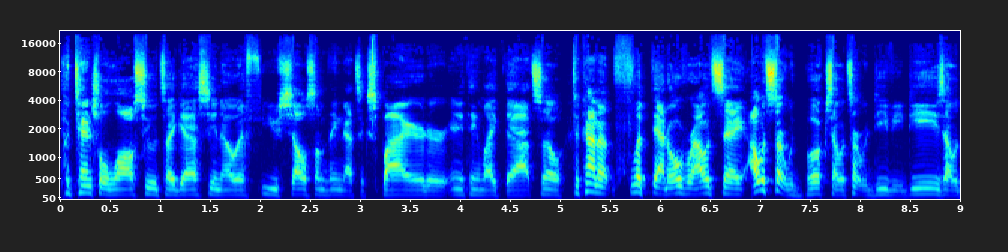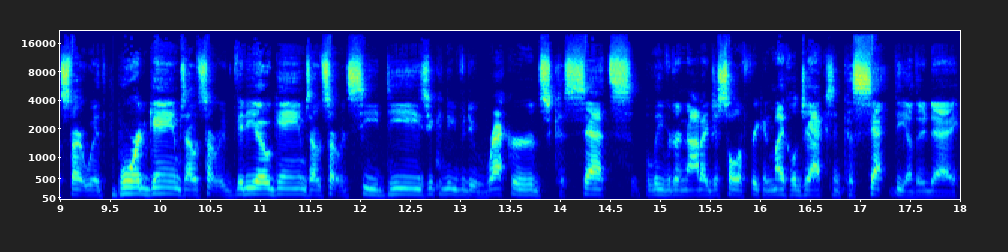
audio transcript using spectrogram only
potential lawsuits, I guess, you know, if you sell something that's expired or anything like that. So to kind of flip that over, I would say I would start with books, I would start with DVDs, I would start with board games, I would start with video games, I would start with CDs. You can even do records, cassettes. Believe it or not, I just sold a freaking Michael Jackson cassette the other day,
